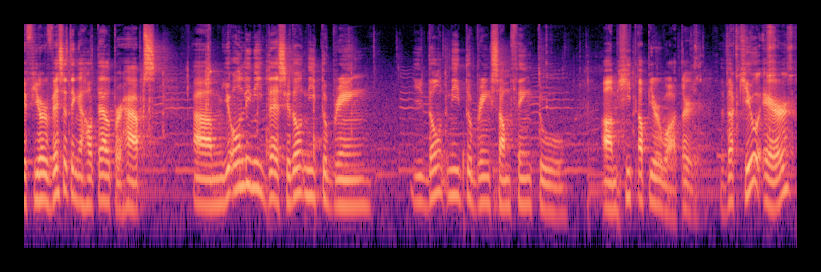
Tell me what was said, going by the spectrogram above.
if you're visiting a hotel perhaps, um, you only need this. You don't need to bring, you don't need to bring something to um, heat up your water. The Q Air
